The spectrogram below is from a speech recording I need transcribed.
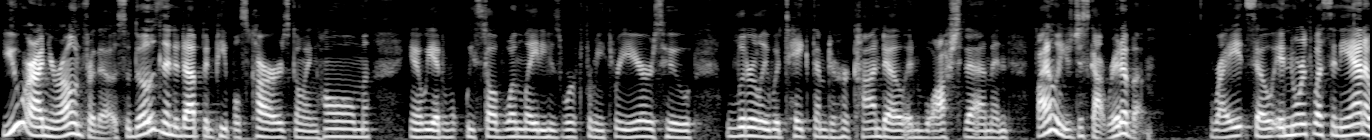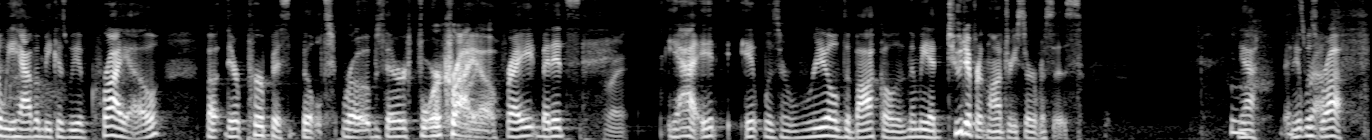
you were on your own for those. So those ended up in people's cars going home. You know, we had we still have one lady who's worked for me three years who literally would take them to her condo and wash them, and finally you just got rid of them right? So in Northwest Indiana, we have them because we have cryo, but they're purpose built robes. They're for cryo, right? But it's Right. yeah, it it was a real debacle. And then we had two different laundry services. Yeah, it was rough. rough.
